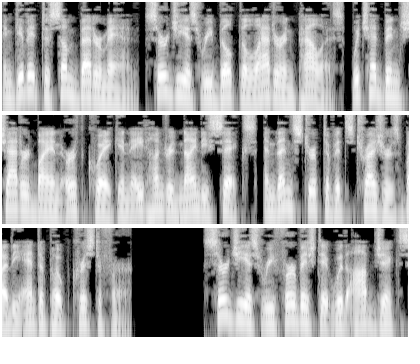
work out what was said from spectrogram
and give it to some better man. Sergius rebuilt the Lateran Palace, which had been shattered by an earthquake in 896, and then stripped of its treasures by the antipope Christopher. Sergius refurbished it with objects,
